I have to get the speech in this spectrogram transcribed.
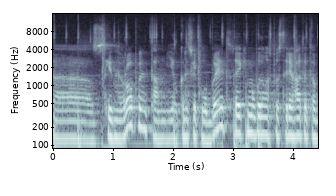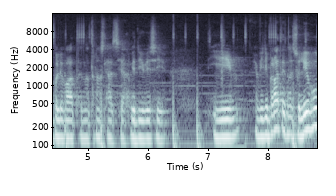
е, з Східної Європи, там є український клуб Бейт, за яким ми будемо спостерігати та вболівати на трансляціях від UVC. І відібратись на цю лігу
